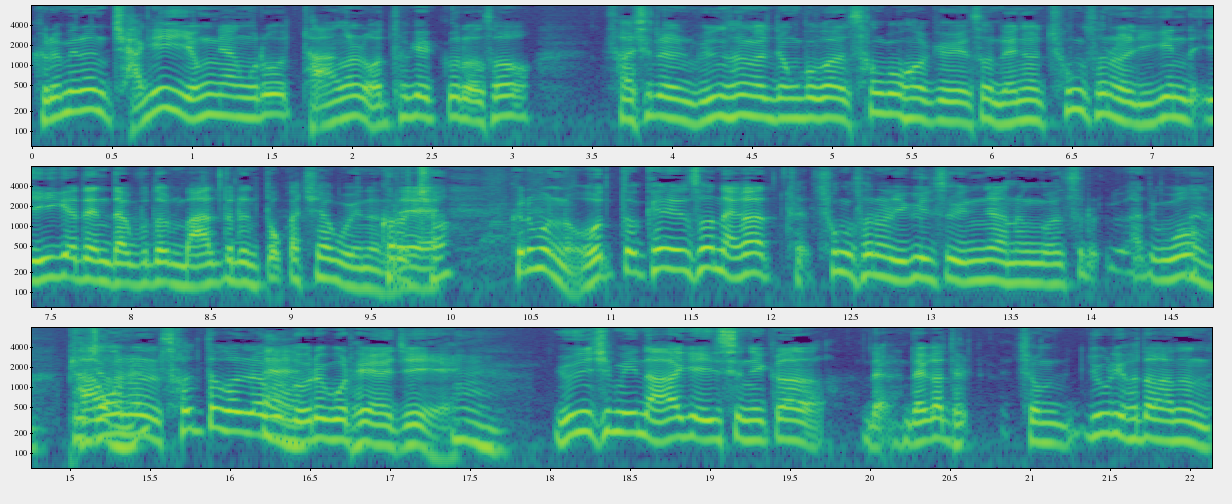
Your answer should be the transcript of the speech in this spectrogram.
그러면은 자기 역량으로 당을 어떻게 끌어서 사실은 윤석열 정부가 성공하기 위해서 내년 총선을 이긴, 이겨야 된다고들 말들은 똑같이 하고 있는데 그렇죠. 그러면 어떻게 해서 내가 총선을 이길 수 있냐는 것을 가지고 네, 당원을 설득하려고 네. 노력을 해야지. 음. 윤심이 나에게 있으니까 내, 내가 좀 유리하다는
